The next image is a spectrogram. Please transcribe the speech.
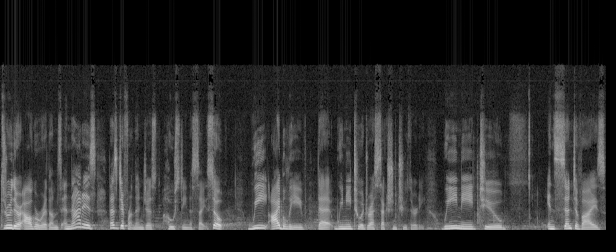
through their algorithms, and that is that's different than just hosting a site. So we I believe that we need to address Section 230. We need to incentivize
